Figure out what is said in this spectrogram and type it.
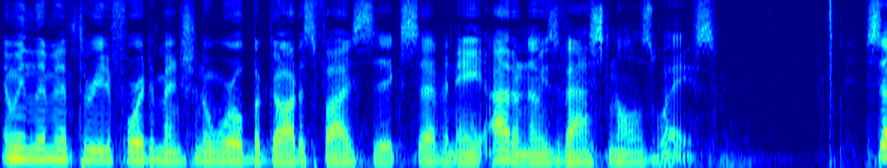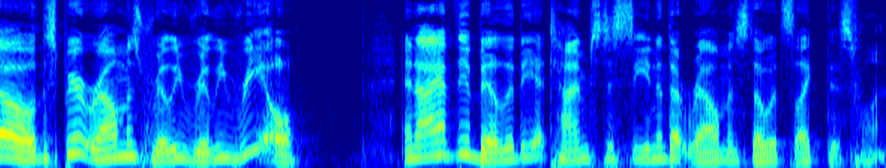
and we live in a three to four dimensional world, but God is five, six, seven, eight. I don't know, He's vast in all His ways. So the spirit realm is really, really real. And I have the ability at times to see into that realm as though it's like this one.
